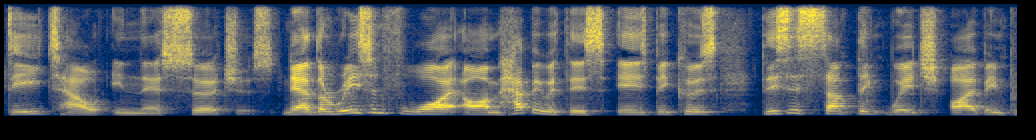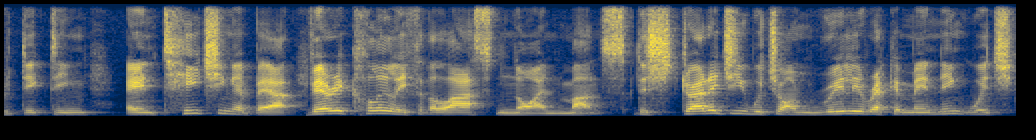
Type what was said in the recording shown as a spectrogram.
detailed in their searches. Now, the reason for why I'm happy with this is because this is something which I've been predicting and teaching about very clearly for the last nine months. The strategy which I'm really recommending, which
